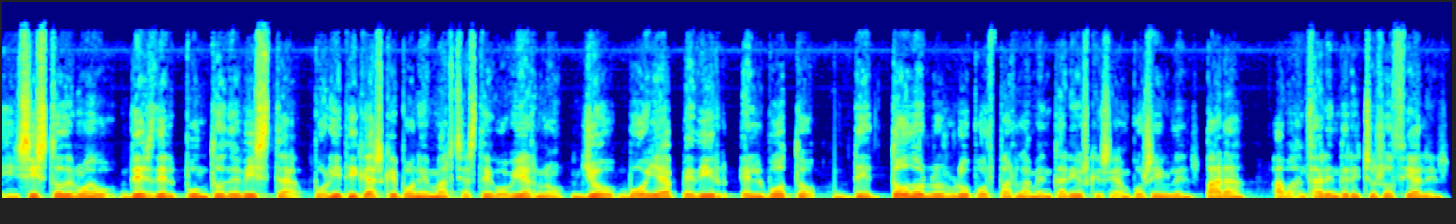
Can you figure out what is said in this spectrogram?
insisto de nuevo, desde el punto de vista políticas que pone en marcha este gobierno, yo voy a pedir el voto de todos los grupos parlamentarios que sean posibles para avanzar en derechos sociales,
